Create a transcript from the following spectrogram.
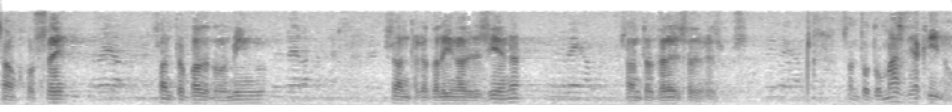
San José, Santo Padre Domingo, Santa Catalina de Siena, Santa Teresa de Jesús. Santo Tomás de Aquino,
